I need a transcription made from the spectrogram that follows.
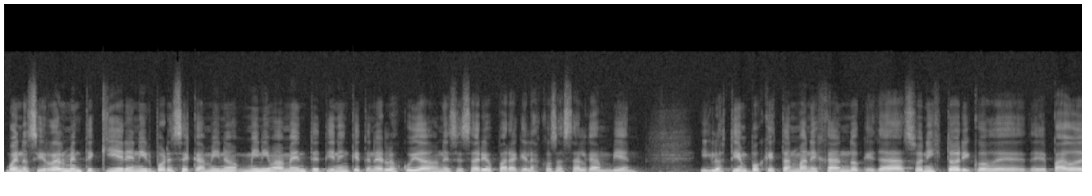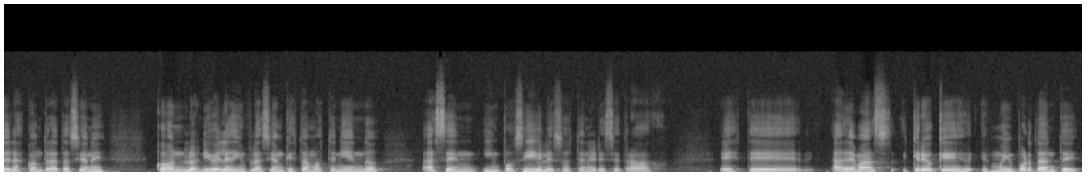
Bueno, si realmente quieren ir por ese camino, mínimamente tienen que tener los cuidados necesarios para que las cosas salgan bien y los tiempos que están manejando, que ya son históricos de, pago de las contrataciones, con los niveles de inflación que estamos teniendo, hacen imposible sostener ese trabajo. Este, además, creo que es, muy importante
